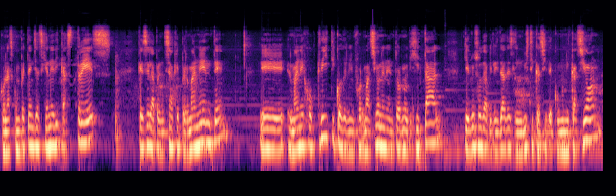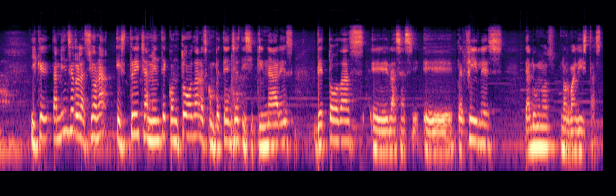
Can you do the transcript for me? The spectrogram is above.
con las competencias genéricas 3, que es el aprendizaje permanente, eh, el manejo crítico de la información en entorno digital y el uso de habilidades lingüísticas y de comunicación, y que también se relaciona estrechamente con todas las competencias disciplinares de todas eh, las eh, perfiles de alumnos normalistas.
